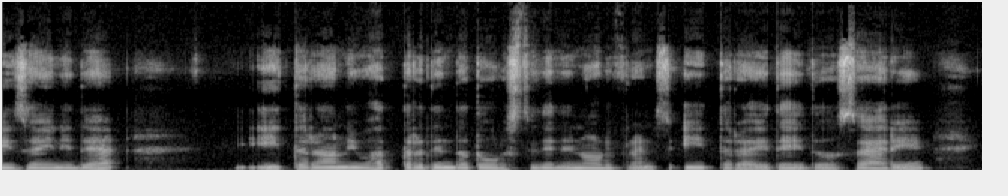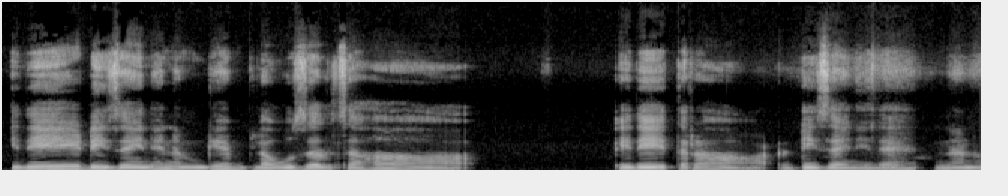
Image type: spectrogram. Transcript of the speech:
ಡಿಸೈನ್ ಇದೆ. ಈ ಥರ ನೀವು ಹತ್ತಿರದಿಂದ ತೋರಿಸ್ತಿದ್ದೀನಿ ನೋಡಿ ಫ್ರೆಂಡ್ಸ್, ಈ ಥರ ಇದೆ ಇದು ಸ್ಯಾರಿ. ಇದೇ ಡಿಸೈನೇ ನಮಗೆ ಬ್ಲೌಸಲ್ಲಿ ಸಹ ಇದೇ ಥರ ಡಿಸೈನ್ ಇದೆ. ನಾನು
